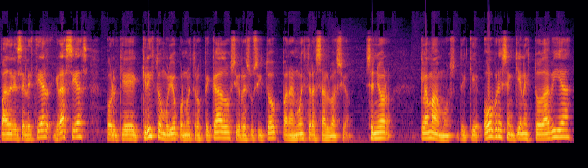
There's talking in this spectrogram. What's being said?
Padre Celestial, gracias porque Cristo murió por nuestros pecados y resucitó para nuestra salvación. Señor, clamamos de que obres en quienes todavía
